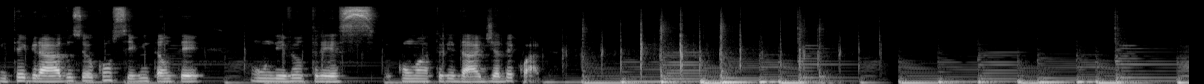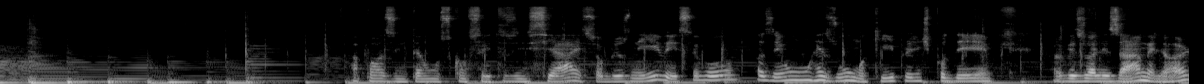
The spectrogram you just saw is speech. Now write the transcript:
integrados, eu consigo então ter um nível 3 com maturidade adequada. Após então os conceitos iniciais sobre os níveis, eu vou fazer um resumo aqui para a gente poder visualizar melhor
